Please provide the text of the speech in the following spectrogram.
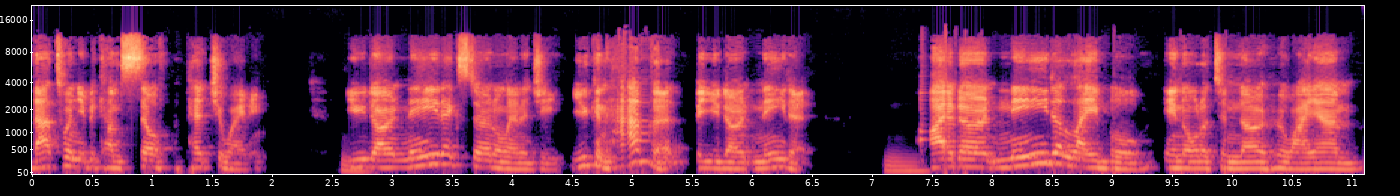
that's when you become self perpetuating. You hmm. don't need external energy. You can have it, but you don't need it. Hmm. I don't need a label in order to know who I am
